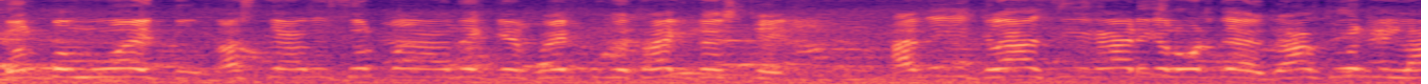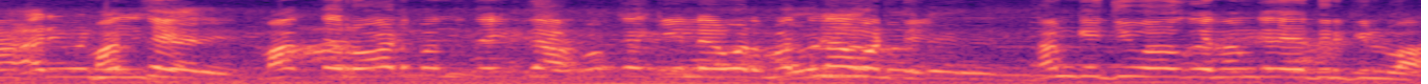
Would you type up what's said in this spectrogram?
ಸ್ವಲ್ಪ ಮೂವಾಯ್ತು. ಅಷ್ಟೇ ಅದು ಸ್ವಲ್ಪ ಅದಕ್ಕೆ ಪೈಪ್ ತಾಗಿದಷ್ಟೇ. ಅದಕ್ಕೆ ಗ್ಲಾಸಿಗೆ ಗಾಡಿಗಳು ಹೊಡೆದ ಗ್ಲಾಸ್ ಹೊಡಲಿಲ್ಲ ಮತ್ತೆ ಮತ್ತೆ ರೋಡ್ ಬಂದು ತೆಗ್ದ ಪಕ್ಕಕ್ಕೆ ಇಲ್ಲ ಮತ್ತೆ ನಾವು ಹೊಡ್ದೆ ನಮ್ಗೆ ಜೀವ ಹೋಗಿ ನಮ್ಗೆ ಎದುರಿಗಿಲ್ವಾ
